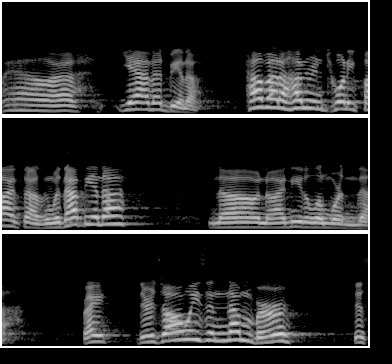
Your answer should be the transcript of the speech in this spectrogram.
well, uh, yeah, that'd be enough. How about 125,000? Would that be enough? No, no, I need a little more than that. Right? There's always a number, this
